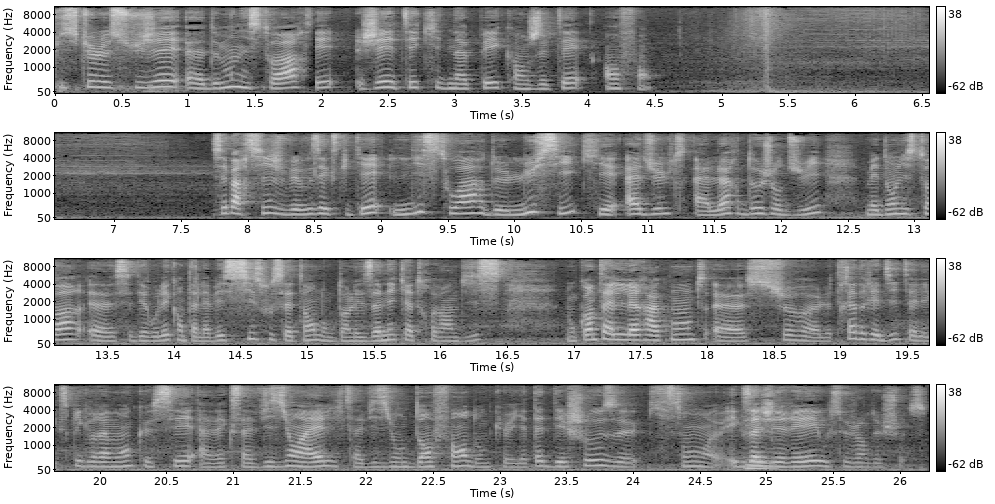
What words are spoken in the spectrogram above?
puisque le sujet euh, de mon histoire, c'est J'ai été kidnappée quand j'étais enfant. C'est parti, je vais vous expliquer l'histoire de Lucie, qui est adulte à l'heure d'aujourd'hui, mais dont l'histoire euh, s'est déroulée quand elle avait 6 ou 7 ans, donc dans les années 90. Donc quand elle les raconte euh, sur le thread Reddit, elle explique vraiment que c'est avec sa vision à elle, sa vision d'enfant, donc il y a peut-être des choses qui sont exagérées ou ce genre de choses.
